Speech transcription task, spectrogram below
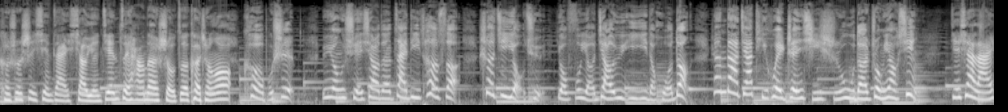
可说是现在校园间最夯的手作课程哦。可不是，运用学校的在地特色，设计有趣又富有教育意义的活动，让大家体会珍惜食物的重要性。接下来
